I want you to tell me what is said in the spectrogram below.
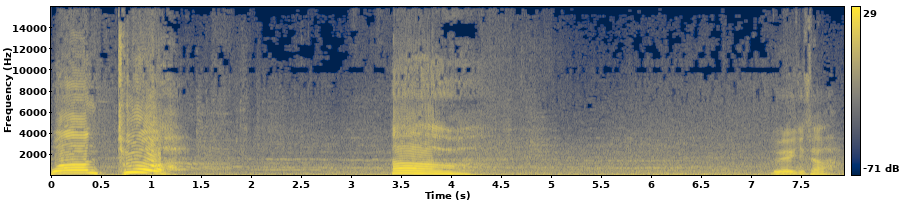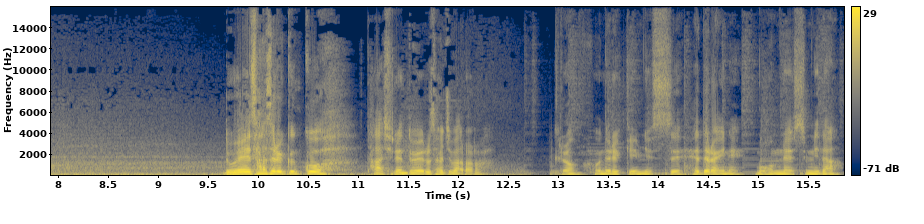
원, 투! 아 노예기사. 노예의 사슬을 끊고 다시는 노예로 살지 말아라. 그럼 오늘의 게임 뉴스 헤드라인의 모험러였습니다.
